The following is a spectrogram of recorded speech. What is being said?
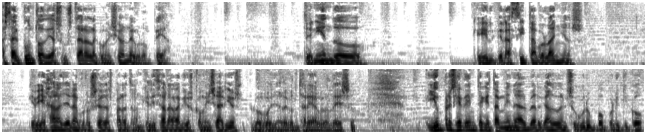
hasta el punto de asustar a la Comisión Europea, teniendo que ir Gracita Bolaños, que viajara ayer a Bruselas para tranquilizar a varios comisarios, luego ya le contaré algo de eso, y un presidente que también ha albergado en su grupo político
